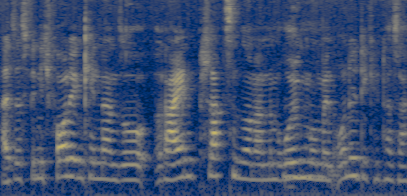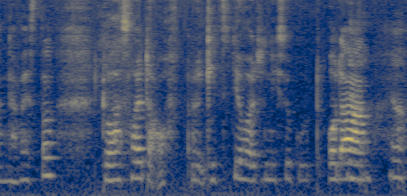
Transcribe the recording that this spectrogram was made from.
Also dass wir nicht vor den Kindern so reinplatzen, sondern in einem ruhigen Mhm. Moment ohne die Kinder sagen, ja weißt du, du hast heute auch, geht es dir heute nicht so gut? Oder Ja, ja.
